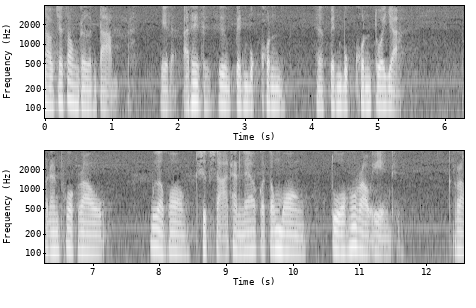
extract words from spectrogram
เราจะต้องเดินตามนี่แหละ อันนี้คือเป็นบุคคลเป็นบุคคลตัวอย่าง เพราะนั้นพวกเราเมื่อมองศึกษาท่านแล้วก็ต้องมองตัวของเราเองถึง เรา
